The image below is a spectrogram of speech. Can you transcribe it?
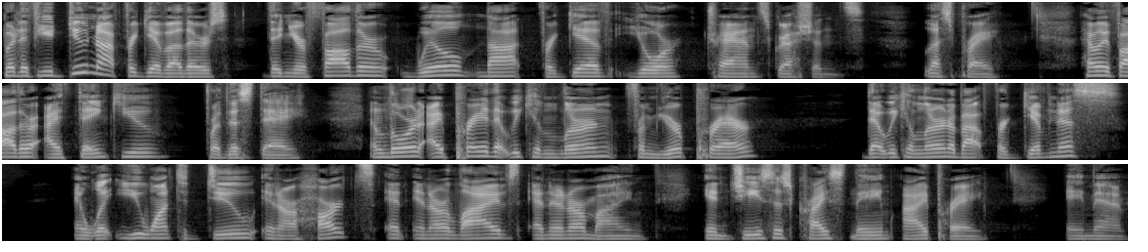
But if you do not forgive others, then your Father will not forgive your transgressions. Let's pray. Heavenly Father, I thank you for this day. And Lord, I pray that we can learn from your prayer, that we can learn about forgiveness and what you want to do in our hearts and in our lives and in our mind. In Jesus Christ's name, I pray. Amen.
